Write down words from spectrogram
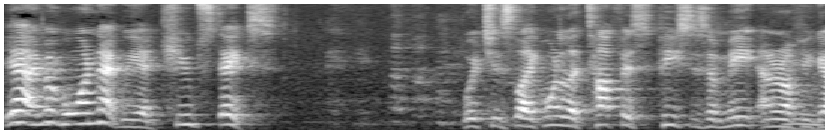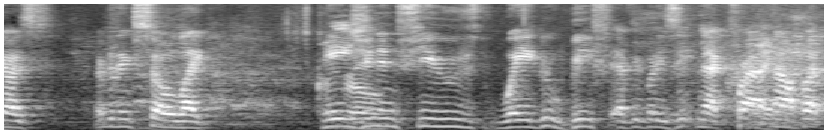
yeah, I remember one night we had cube steaks, which is like one of the toughest pieces of meat. I don't know if you guys. Everything's so like Asian infused wagyu beef. Everybody's eating that crap now, but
